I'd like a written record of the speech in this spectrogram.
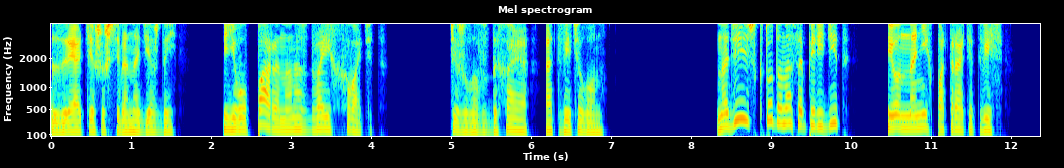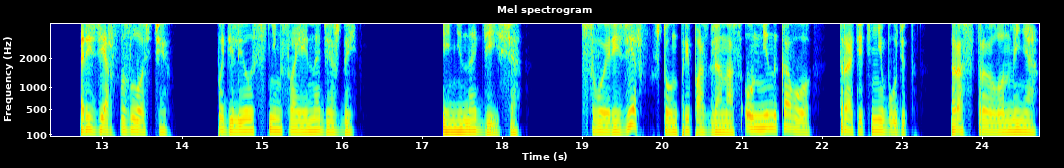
Зря тешишь себя надеждой. Его пара на нас двоих хватит. Тяжело вздыхая, ответил он. Надеюсь, кто-то нас опередит, и он на них потратит весь резерв злости. Поделилась с ним своей надеждой. И не надейся. Свой резерв, что он припас для нас, он ни на кого тратить не будет. Расстроил он меня.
